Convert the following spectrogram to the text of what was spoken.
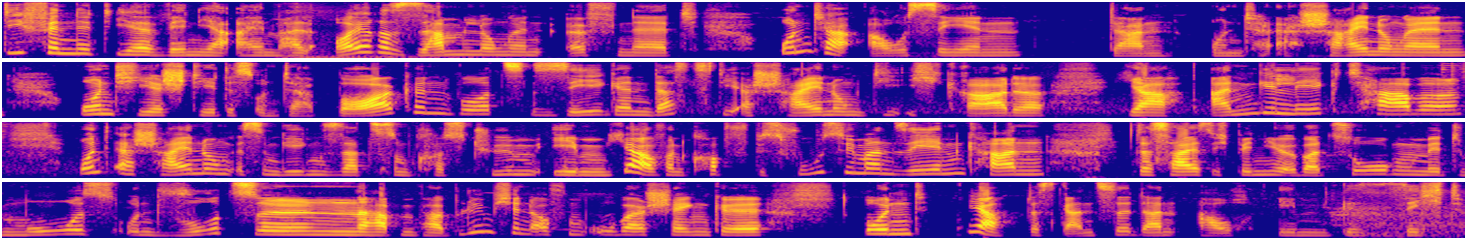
Die findet ihr, wenn ihr einmal eure Sammlungen öffnet, unter Aussehen, dann unter Erscheinungen und hier steht es unter Borkenwurzsegen. Das ist die Erscheinung, die ich gerade ja angelegt habe. Und Erscheinung ist im Gegensatz zum Kostüm eben ja von Kopf bis Fuß, wie man sehen kann. Das heißt, ich bin hier überzogen mit Moos und Wurzeln, habe ein paar Blümchen auf dem Oberschenkel und ja, das Ganze dann auch im Gesicht.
